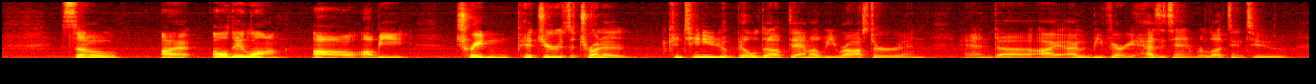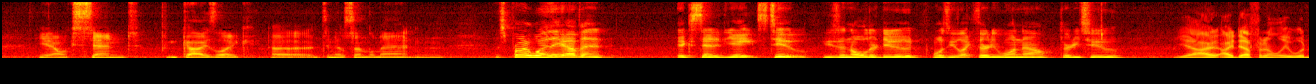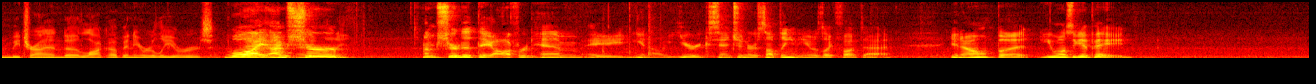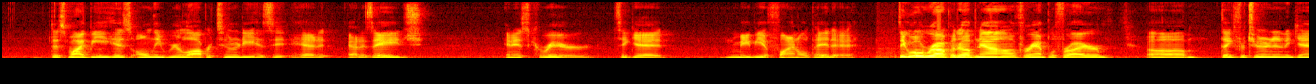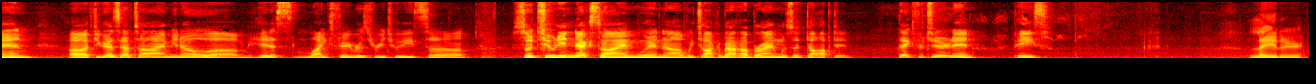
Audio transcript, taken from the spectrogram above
So, I all day long, I'll I'll be trading pitchers to try to continue to build up the MLB roster, and and uh, I I would be very hesitant, reluctant to, you know, extend guys like uh, Dinelson Lamet, and that's probably why they haven't extended Yates too. He's an older dude. What was he like 31 now? 32? Yeah, I, I definitely wouldn't be trying to lock up any relievers. Well, I, I'm sure. I'm sure that they offered him a you know year extension or something, and he was like, "Fuck that," you know. But he wants to get paid. This might be his only real opportunity as had at his age, in his career, to get maybe a final payday. I think we'll wrap it up now for Amplifier. Um, thanks for tuning in again. Uh, if you guys have time, you know, um, hit us likes, favorites, retweets. Uh, so tune in next time when uh, we talk about how Brian was adopted. Thanks for tuning in. Peace. Later.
